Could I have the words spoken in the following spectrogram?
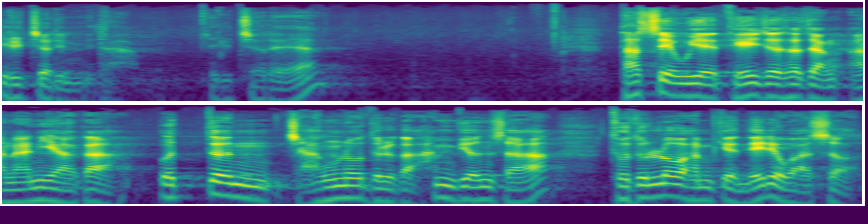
1절입니다. 1절에 다세 후에 대제사장 아나니아가 어떤 장로들과 한 변사 더들로와 함께 내려와서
